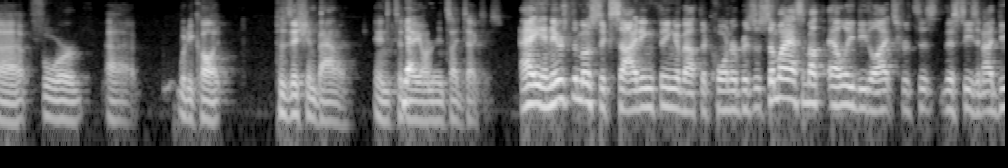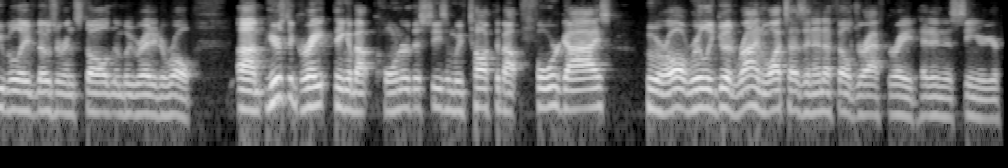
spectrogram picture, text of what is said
uh, for uh, what do you call it position battle in today yeah. on Inside Texas. Hey, and here's the most exciting thing about the corner business. Somebody asked about the LED lights for this, this season. I do believe those are installed and we'll be ready to roll. Um, here's the great thing about corner this season. We've talked about four guys who are all really good. Ryan Watts has an NFL draft grade heading his senior year,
